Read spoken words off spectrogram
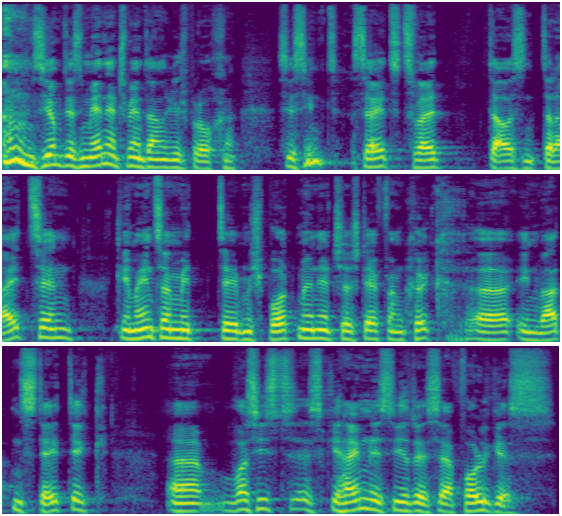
Sie haben das Management angesprochen. Sie sind seit 2013 gemeinsam mit dem Sportmanager Stefan Köck äh, in Wattens tätig. Äh, was ist das Geheimnis Ihres Erfolges?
